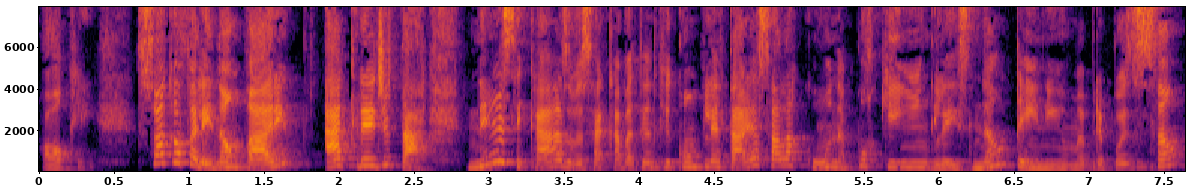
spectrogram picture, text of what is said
Ok. Só que eu falei, não pare acreditar. Nesse caso, você acaba tendo que completar essa lacuna, porque em inglês não tem nenhuma preposição,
